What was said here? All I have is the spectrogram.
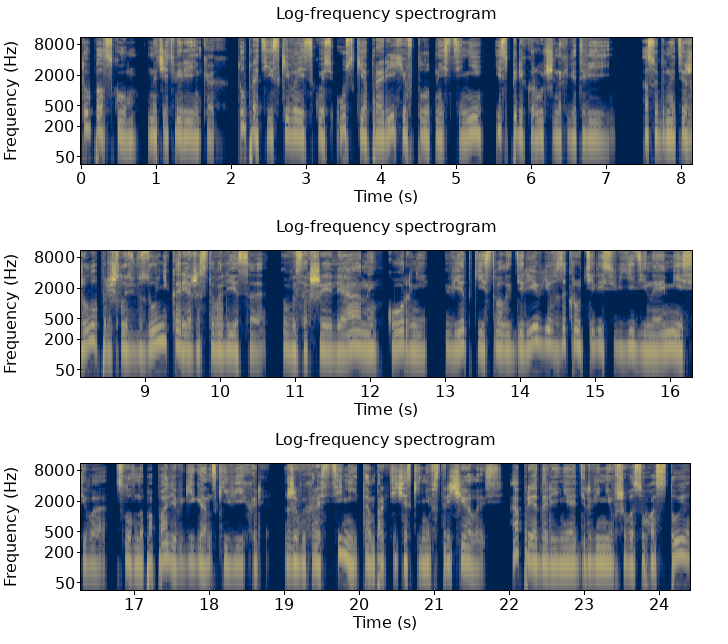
то ползком на четвереньках, то протискиваясь сквозь узкие прорехи в плотной стене из перекрученных ветвей. Особенно тяжело пришлось в зоне коряжестого леса, Высохшие лианы, корни, ветки и стволы деревьев закрутились в единое месиво, словно попали в гигантский вихрь. Живых растений там практически не встречалось, а преодоление одервеневшего сухостоя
